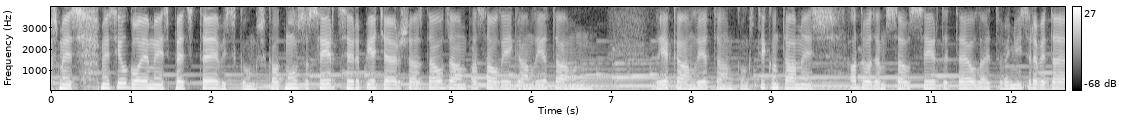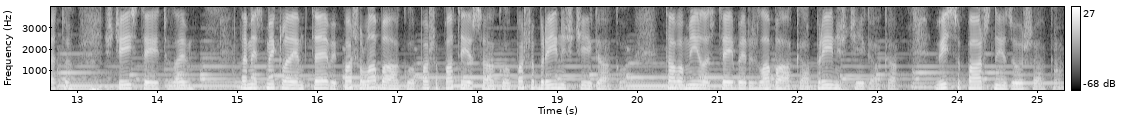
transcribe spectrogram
Dievs, mēs, mēs ilgojamies pēc Tevis, kungs. Kaut mūsu sirds ir pieķērušās daudzām pasaulīgām lietām un liekām lietām, kungs. Tik un tā mēs atdodam savu sirdi Tev, lai Tu viņu izrevidētu, šķīstītu, lai, lai mēs meklējam Tevi pašu labāko, pašu patiesāko, pašu brīnišķīgāko. Tava mīlestība ir labākā, brīnišķīgākā, visu pārsniedzošākā.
